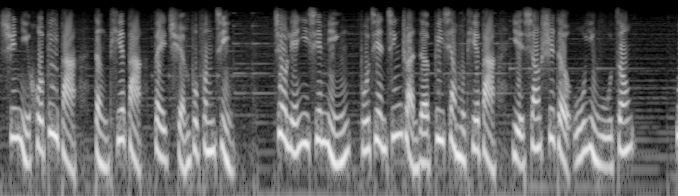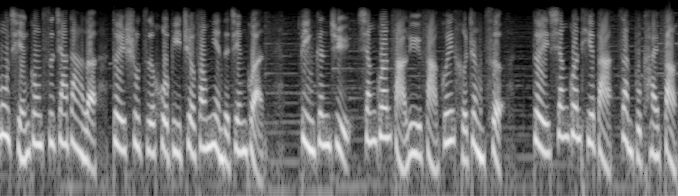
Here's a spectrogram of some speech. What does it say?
虚拟货币吧等贴吧被全部封禁，就连一些名不见经传的币项目贴吧也消失得无影无踪。目前公司加大了对数字货币这方面的监管，并根据相关法律法规和政策。对相关贴吧暂不开放。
